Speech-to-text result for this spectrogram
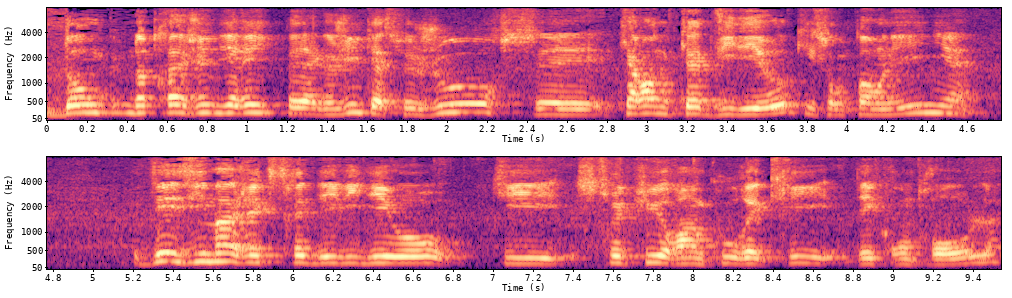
Donc notre ingénierie pédagogique à ce jour, c'est 44 vidéos qui sont en ligne, des images extraites des vidéos qui structurent un cours écrit des contrôles,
